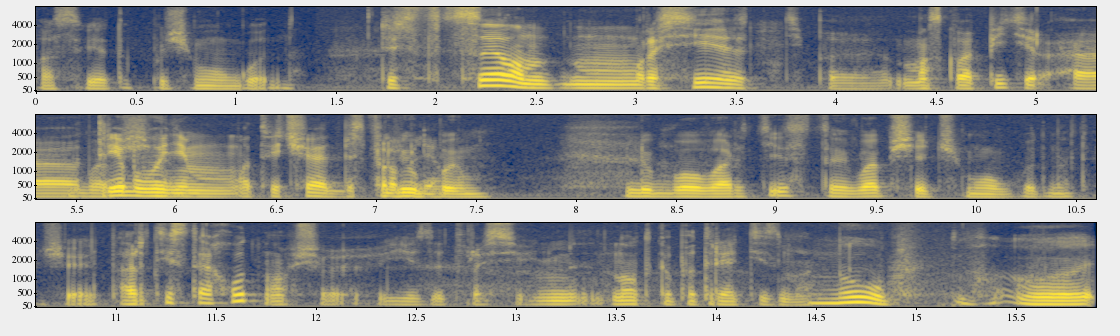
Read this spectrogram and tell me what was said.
по свету, почему угодно. То есть в целом Россия, типа Москва-Питер, а Вообще. требованиям отвечает без проблем? Любым любого артиста и вообще чему угодно отвечает. Артисты охотно вообще ездят в Россию? Нотка патриотизма. Ну, э,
